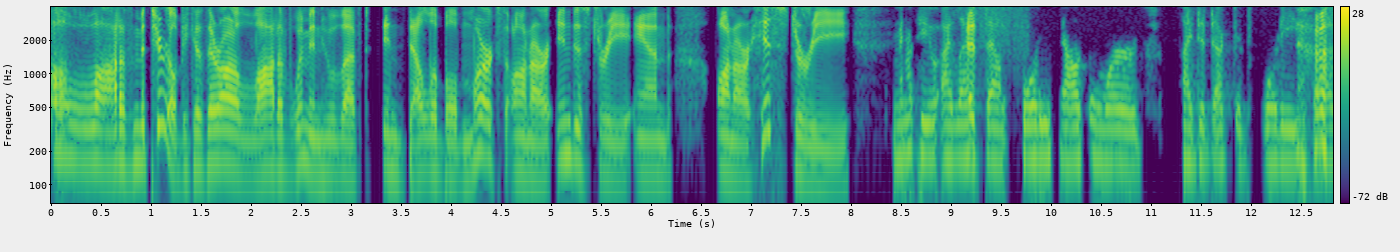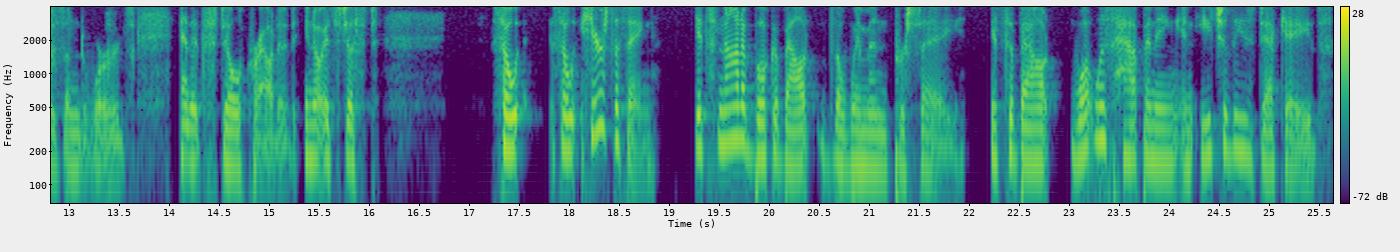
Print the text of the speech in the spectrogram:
a lot of material because there are a lot of women who left indelible marks on our industry and on our history Matthew, I left out 40,000 words. I deducted 40,000 words and it's still crowded. You know, it's just so so here's the thing. It's not a book about the women per se. It's about what was happening in each of these decades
